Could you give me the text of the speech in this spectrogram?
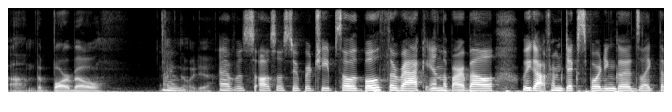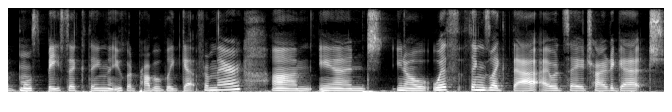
Um, the barbell, I have no idea. It was also super cheap. So both the rack and the barbell we got from Dick's Sporting Goods, like the most basic thing that you could probably get from there. Um, and you know, with things like that, I would say try to get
